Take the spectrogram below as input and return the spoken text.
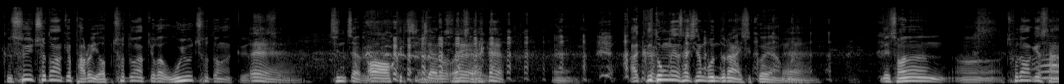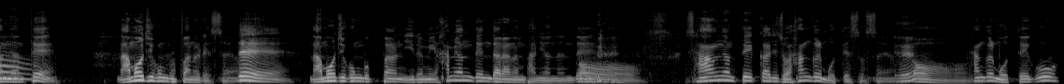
그 수유 초등학교 바로 옆 초등학교가 우유 초등학교였어요. 네. 진짜로. 어, 그 진짜로. 예. 아그 동네 사시는 분들은 아실 거예요 아마. 네. 근데 저는 어, 초등학교 4학년 때 나머지 공부반을 했어요. 네. 나머지 공부반 이름이 하면 된다라는 반이었는데 어. 4학년 때까지 저 한글 못 댔었어요. 예? 어. 한글 못 대고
